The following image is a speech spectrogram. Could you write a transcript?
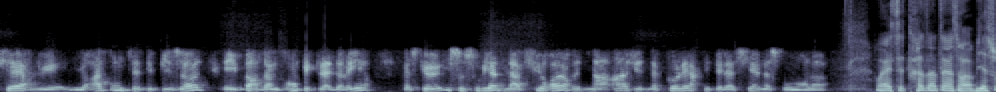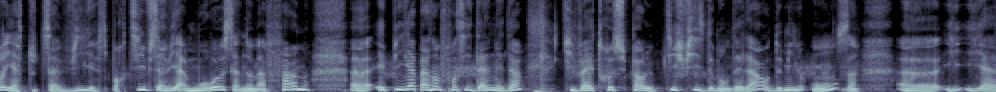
Pierre lui raconte cet épisode et il part d'un grand éclat de rire parce qu'il se souvient de la fureur et de la rage et de la colère qui était la sienne à ce moment-là. Ouais, c'est très intéressant. Alors, bien sûr, il y a toute sa vie sportive, sa vie amoureuse, un homme à femme. Euh, et puis, il y a par exemple Francis d'Almeida qui va être reçu par le petit-fils de Mandela en 2011. Euh, il, y a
